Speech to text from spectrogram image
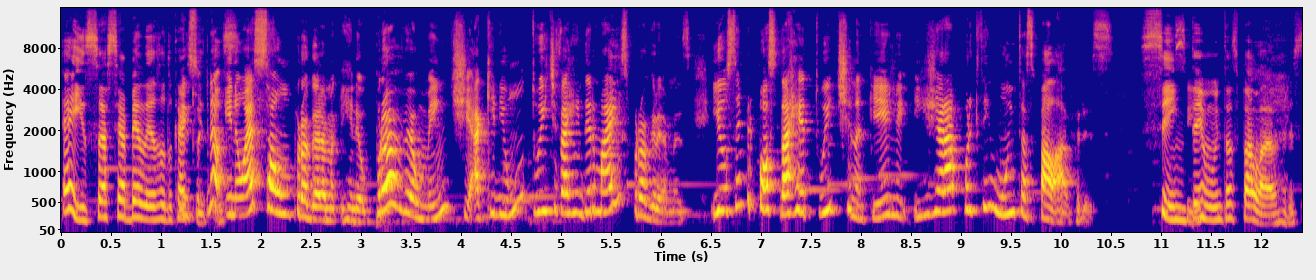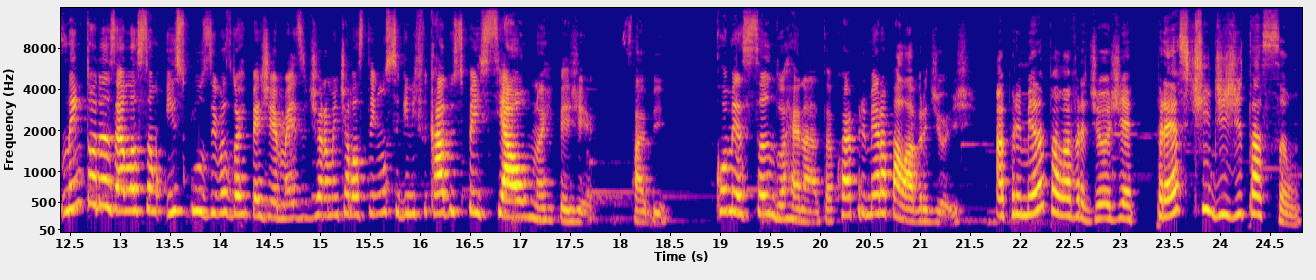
É isso, essa é a beleza do Caquitas. Não, e não é só um programa que rendeu. Provavelmente, aquele um tweet vai render mais programas. E eu sempre posso dar retweet naquele e gerar, porque tem muitas palavras. Sim, Sim, tem muitas palavras. Nem todas elas são exclusivas do RPG, mas geralmente elas têm um significado especial no RPG, sabe? Começando, Renata, qual é a primeira palavra de hoje? A primeira palavra de hoje é prestidigitação.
